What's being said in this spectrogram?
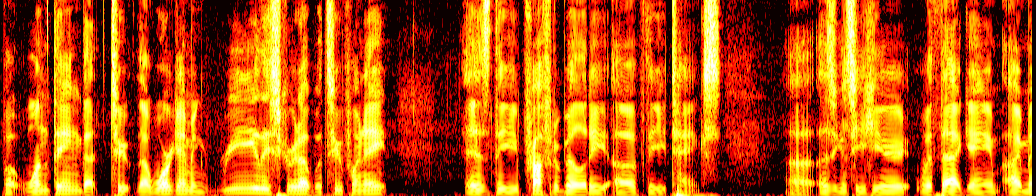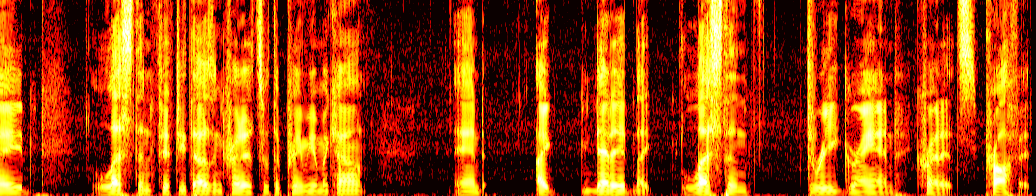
But one thing that two, that Wargaming really screwed up with 2.8 is the profitability of the tanks. Uh, as you can see here, with that game, I made less than 50,000 credits with a premium account, and I netted like less than three grand credits profit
